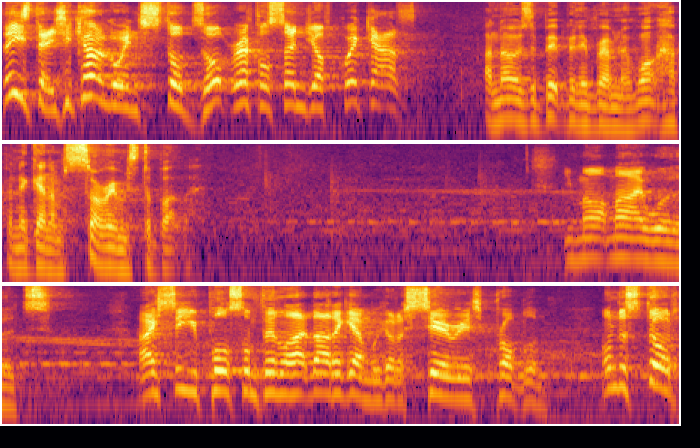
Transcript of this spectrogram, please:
These days, you can't go in studs up. Ref will send you off quick as. I know it was a bit Billy Bremner. Won't happen again. I'm sorry, Mr. Butler. You mark my words. I see you pull something like that again, we've got a serious problem. Understood?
